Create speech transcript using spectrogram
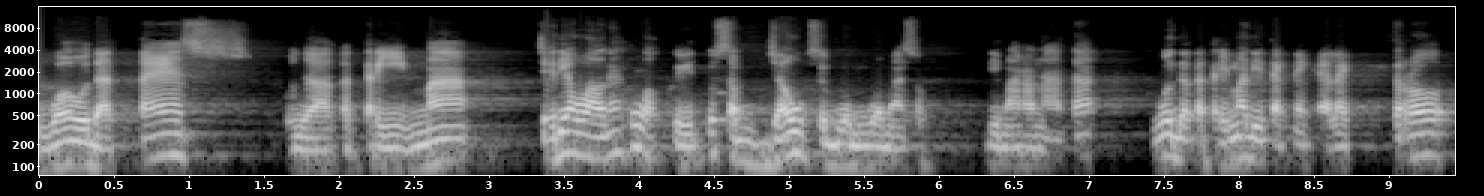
gue udah tes, udah keterima. Jadi awalnya tuh waktu itu sejauh sebelum gue masuk di Maranatha, gue udah keterima di Teknik Elektro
